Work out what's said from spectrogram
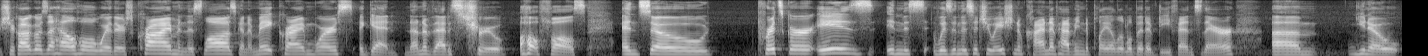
Chicago's a hellhole where there's crime and this law is going to make crime worse. Again, none of that is true. All false. And so Pritzker is in this was in the situation of kind of having to play a little bit of defense there. Um, you know,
